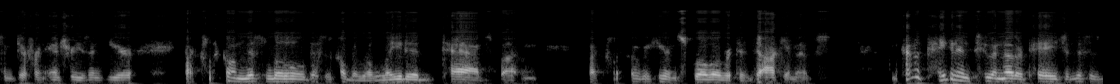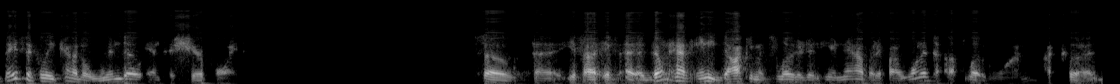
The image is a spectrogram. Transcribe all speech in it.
some different entries in here. If I click on this little, this is called the related tabs button. If I click over here and scroll over to documents, I'm kind of taken into another page, and this is basically kind of a window into SharePoint. So uh, if, I, if I don't have any documents loaded in here now, but if I wanted to upload one, I could.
